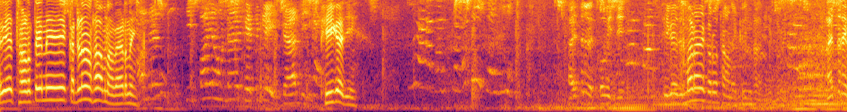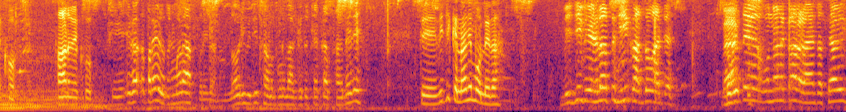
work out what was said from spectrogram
ਅਜੇ ਥਣ ਤੇ ਨੇ ਕੱਢਣਾ ਹਿਸਾਬ ਨਾਲ ਦੀ ਠੀਕ ਹੈ ਜੀ। ਇੱਧਰ ਵੇਖੋ ਵੀ ਜੀ। ਠੀਕ ਹੈ ਜੀ ਮਾੜਾ ਜਿਹਾ ਕਰੋ ਥਣ ਇੱਕ ਵਾਰੀ ਵਿਖਾ ਦਈਏ ਥੋੜੇ ਇੱਧਰ ਵੇਖੋ ਥਾਣ ਵੇਖੋ। ਠੀਕ ਹੈ ਇਹ ਪਰੇ ਹੋ ਤੁਸੀਂ ਮਾੜਾ ਹੱਥ ਪਰੇ ਕਰਨਾ। ਲਓ ਜੀ ਵੀ ਜੀ ਥਣ ਥੁਣ ਲੱਗੇ ਤੋਂ ਚੈੱਕ ਕਰ ਸਕਦੇ ਜੇ। ਤੇ ਵੀ ਜੀ ਕਿੰਨਾ ਜੇ ਮੋਲੇ ਦਾ ਵੀ ਜੀ ਵੇਖ ਲਓ ਤੁਸੀਂ ਕਰ ਦੋ ਅੱਜ। ਬੈਠ ਤੇ ਉਹਨਾਂ ਨੇ ਘਰ ਵਾਲਿਆਂ ਨੇ ਦੱਸਿਆ ਵੀ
